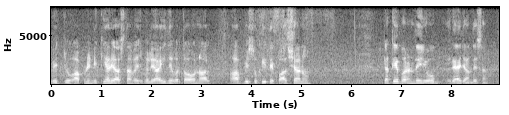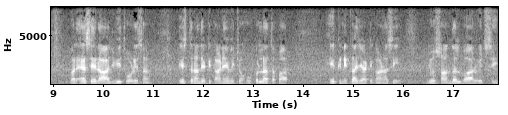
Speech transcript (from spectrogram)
ਵਿੱਚ ਜੋ ਆਪਣੀ ਨਿੱਕੀਆਂ ਰਿਆਸਤਾਂ ਵਿੱਚ ਭਲਾਈ ਦੇ ਵਰਤਾਓ ਨਾਲ ਆਪ ਵੀ ਸੁਖੀ ਤੇ ਪਾਦਸ਼ਾਹ ਨੂੰ ਟਕੇ ਭਰਨ ਦੇ ਯੋਗ ਰਹਿ ਜਾਂਦੇ ਸਨ। ਪਰ ਐਸੇ ਰਾਜ ਵੀ ਥੋੜੇ ਸਨ। ਇਸ ਤਰ੍ਹਾਂ ਦੇ ਟਿਕਾਣਿਆਂ ਵਿੱਚੋਂ ਉੱਪਰਲਾ ਤਪਾ ਇੱਕ ਨਿੱਕਾ ਜਿਹਾ ਟਿਕਾਣਾ ਸੀ ਜੋ ਸਾਂਦਲਬਾਰ ਵਿੱਚ ਸੀ।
